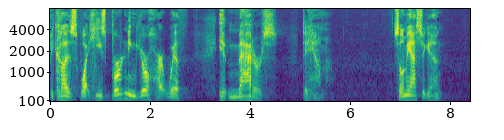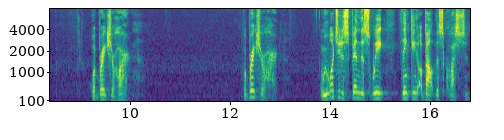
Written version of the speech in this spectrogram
because what He's burdening your heart with, it matters to Him. So let me ask you again what breaks your heart? What breaks your heart? And we want you to spend this week thinking about this question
